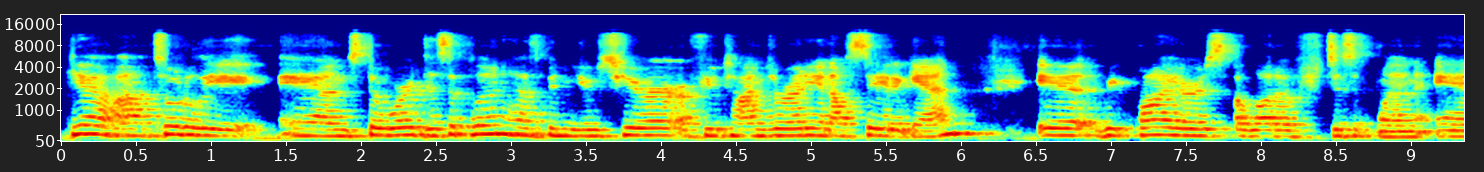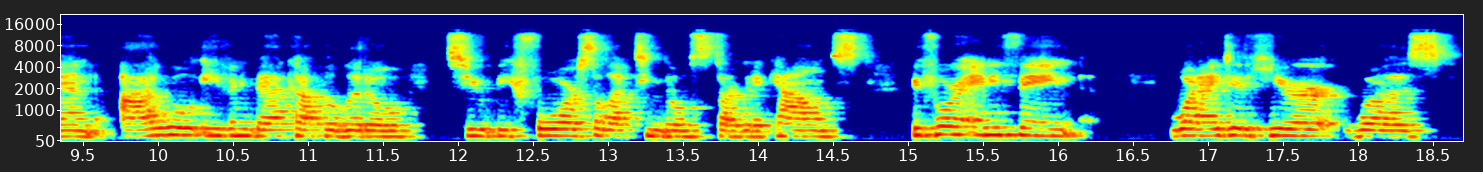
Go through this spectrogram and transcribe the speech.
Yeah, uh, totally. And the word discipline has been used here a few times already, and I'll say it again. It requires a lot of discipline. And I will even back up a little to before selecting those target accounts. Before anything, what I did here was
